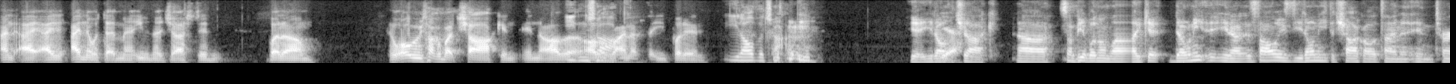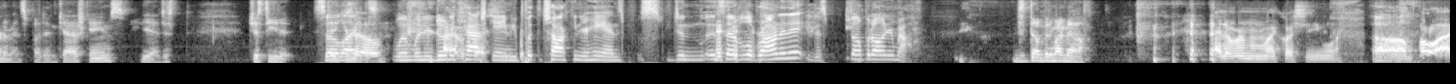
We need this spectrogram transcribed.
I I I know what that meant, even though Josh didn't. But um, oh, we were talking about chalk and, and all the Eating all chalk. the lineups that you put in. eat all the chalk. Yeah, eat all Yeah. the chalk. Uh, some people don't like it. Don't eat. You know, it's not always you don't eat the chalk all the time in, in tournaments, but in cash games, yeah, just just eat it. So Take like when when you're doing I a have a cash question. game, you put the chalk in your hands instead of LeBron in it. You just dump it all in your mouth. Just dump it in my mouth. I don't remember my question anymore. Uh, Um, oh, I,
